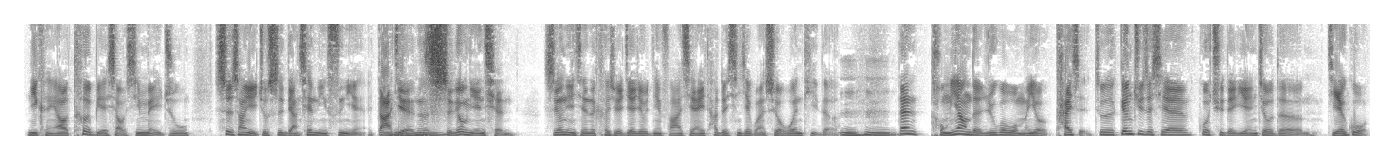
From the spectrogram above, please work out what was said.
你可能要特别小心美猪。事实上，也就是两千零四年，大姐那是十六年前，十六年前的科学界就已经发现，哎，他对心血管是有问题的。嗯哼。但同样的，如果我们有开始，就是根据这些过去的研究的结果。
